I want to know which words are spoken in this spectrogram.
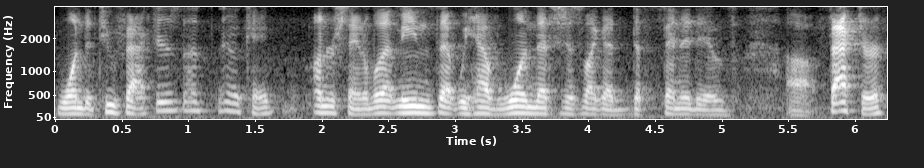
one to two factors. Okay, understandable. That means that we have one that's just like a definitive uh, factor.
